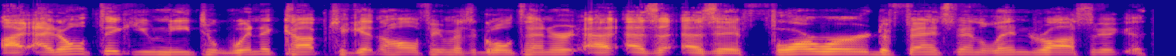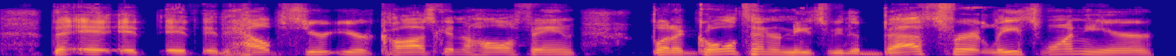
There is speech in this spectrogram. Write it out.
I, I don't think you need to win a cup to get in the Hall of Fame as a goaltender. As a, as a forward defenseman, Lindros, it, it, it, it helps your, your cause get in the Hall of Fame. But a goaltender needs to be the best for at least one year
